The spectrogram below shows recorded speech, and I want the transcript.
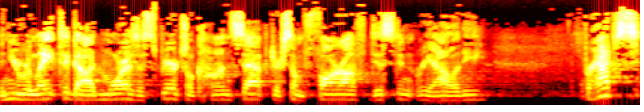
and you relate to God more as a spiritual concept or some far off, distant reality. Perhaps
